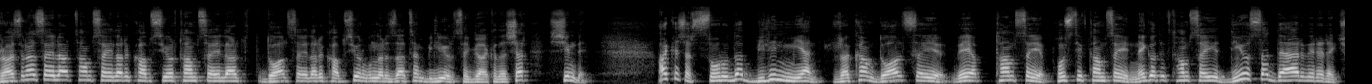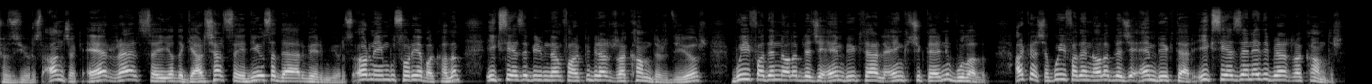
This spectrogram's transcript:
Rasyonel sayılar tam sayıları kapsıyor. Tam sayılar doğal sayıları kapsıyor. Bunları zaten biliyoruz sevgili arkadaşlar. Şimdi Arkadaşlar soruda bilinmeyen rakam doğal sayı veya tam sayı, pozitif tam sayı, negatif tam sayı diyorsa değer vererek çözüyoruz. Ancak eğer reel sayı ya da gerçel sayı diyorsa değer vermiyoruz. Örneğin bu soruya bakalım. X, Y, Z birbirinden farklı birer rakamdır diyor. Bu ifadenin alabileceği en büyük değerle en küçük değerini bulalım. Arkadaşlar bu ifadenin alabileceği en büyük değer X, Y, Z nedir? Birer rakamdır.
